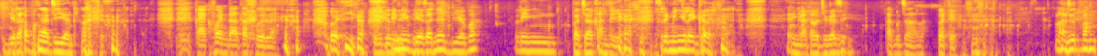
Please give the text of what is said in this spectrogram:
Dikira pengajian. Kayak komentator bola. Oh iya. Ini biasanya di apa? Link bajakan. Ya streaming ilegal. Eh nggak tahu juga sih. Takut salah. Waduh. Lanjut bang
